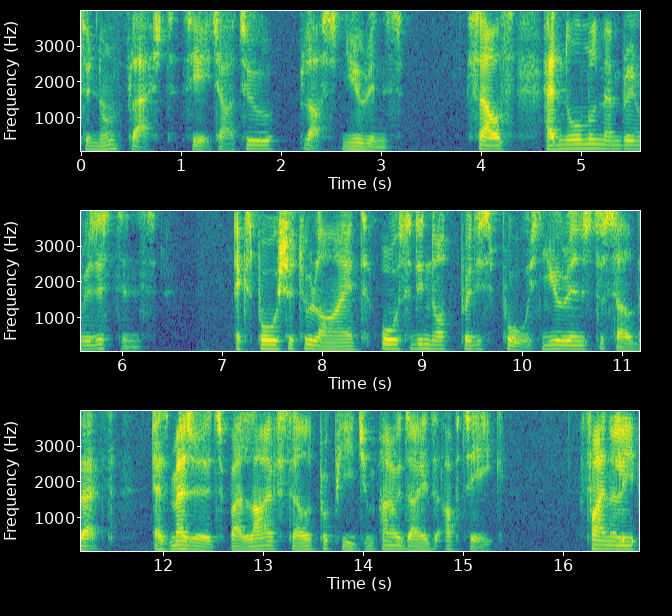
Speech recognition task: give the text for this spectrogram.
to non-flashed CHR2 plus neurons. Cells had normal membrane resistance Exposure to light also did not predispose neurons to cell death, as measured by live cell propidium iodide uptake. Finally,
